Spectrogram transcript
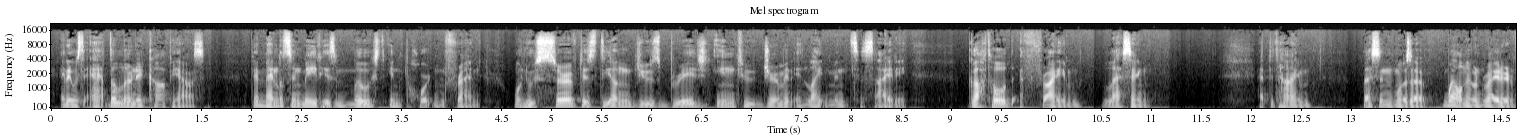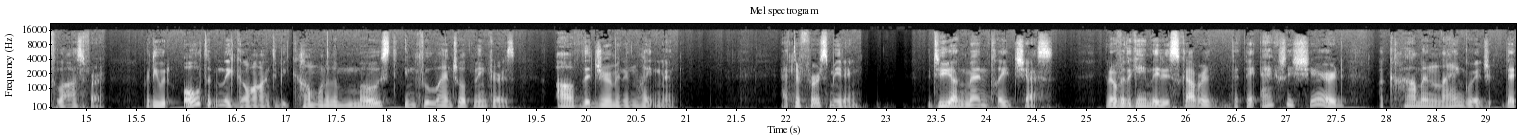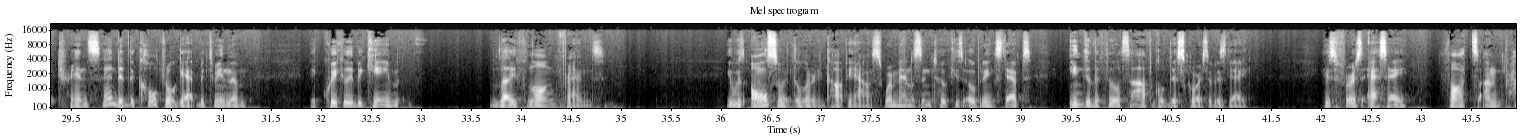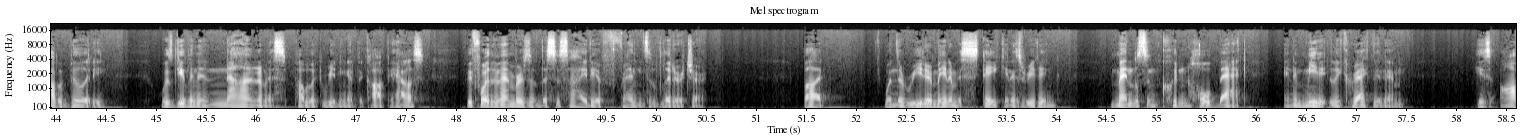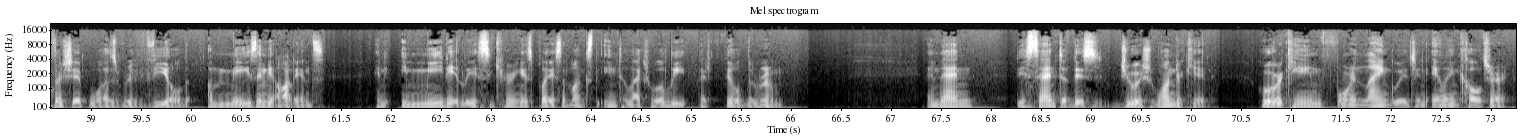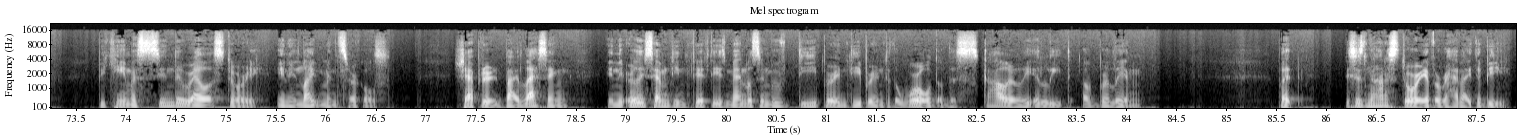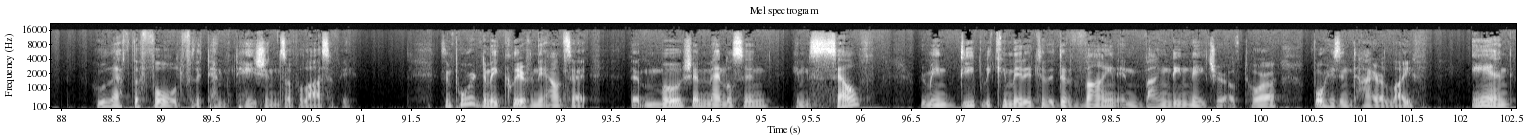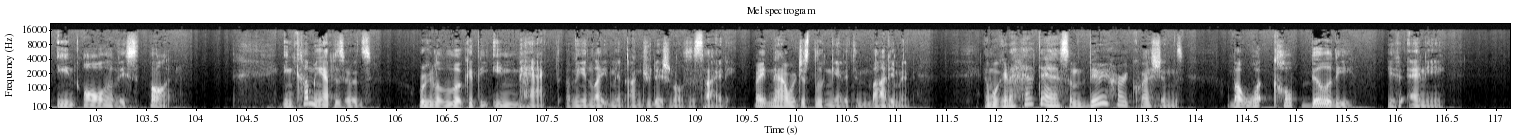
And it was at the Learned Coffee House that Mendelssohn made his most important friend, one who served as the young Jews bridged into German Enlightenment society, Gotthold Ephraim Lessing. At the time, Lessing was a well known writer and philosopher, but he would ultimately go on to become one of the most influential thinkers of the German Enlightenment. At their first meeting, the two young men played chess, and over the game they discovered that they actually shared a common language that transcended the cultural gap between them. They quickly became lifelong friends. It was also at the Learned Coffee House where Mendelssohn took his opening steps into the philosophical discourse of his day. His first essay, Thoughts on Probability, was given an anonymous public reading at the coffee house before the members of the Society of Friends of Literature. But when the reader made a mistake in his reading, Mendelssohn couldn't hold back and immediately corrected him. His authorship was revealed, amazing the audience and immediately securing his place amongst the intellectual elite that filled the room. And then the ascent of this Jewish wonder kid, who overcame foreign language and alien culture, became a Cinderella story in Enlightenment circles. Shepherded by Lessing, in the early 1750s, Mendelssohn moved deeper and deeper into the world of the scholarly elite of Berlin. But this is not a story of a rabbi to be who left the fold for the temptations of philosophy. It's important to make clear from the outset that Moshe Mendelssohn himself remained deeply committed to the divine and binding nature of Torah for his entire life and in all of his thought. In coming episodes, we're going to look at the impact of the Enlightenment on traditional society. Right now, we're just looking at its embodiment. And we're going to have to ask some very hard questions about what culpability, if any,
